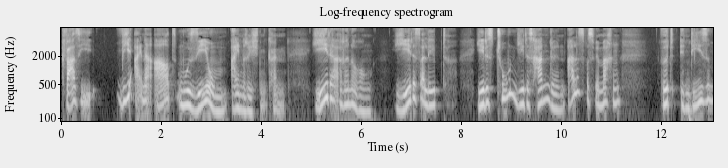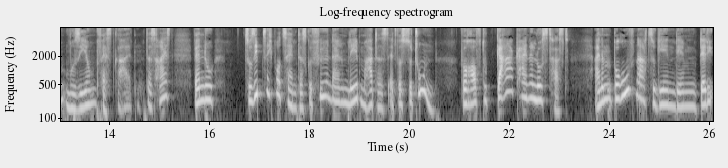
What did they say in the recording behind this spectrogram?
quasi wie eine Art Museum einrichten können. Jede Erinnerung, jedes Erlebte, jedes Tun, jedes Handeln, alles, was wir machen, wird in diesem Museum festgehalten. Das heißt, wenn du zu 70 Prozent das Gefühl in deinem Leben hattest, etwas zu tun, worauf du gar keine Lust hast, einem Beruf nachzugehen, dem, der dir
